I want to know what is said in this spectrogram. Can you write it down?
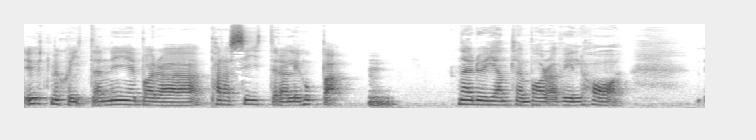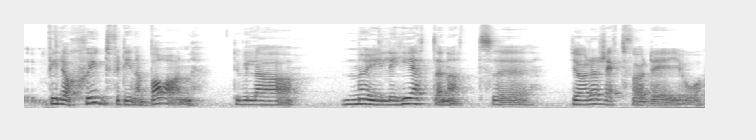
ut med skiten, ni är bara parasiter allihopa. Mm. När du egentligen bara vill ha, vill ha skydd för dina barn. Du vill ha möjligheten att eh, göra rätt för dig och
